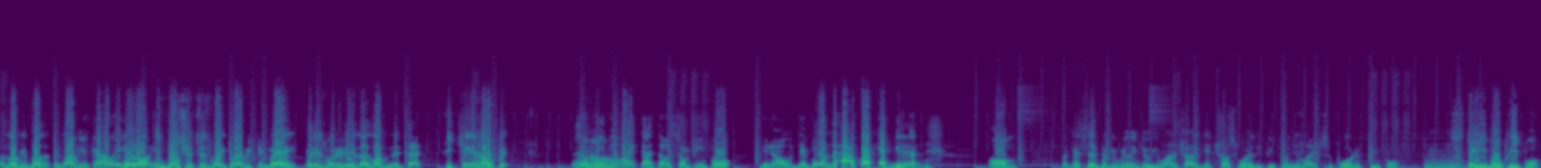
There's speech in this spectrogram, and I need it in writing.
I love you, brother. We love you, Callie. But uh, he bullshits his way to everything. But Yeah. hey, it is what it is. I love him to death. He can't help it. Some And, uh, people like that though. Some people, you know, they're born that way. yeah. Um, like I said, but you really do. You want to try to get trustworthy people in your life, supportive people, Mhm. stable people.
